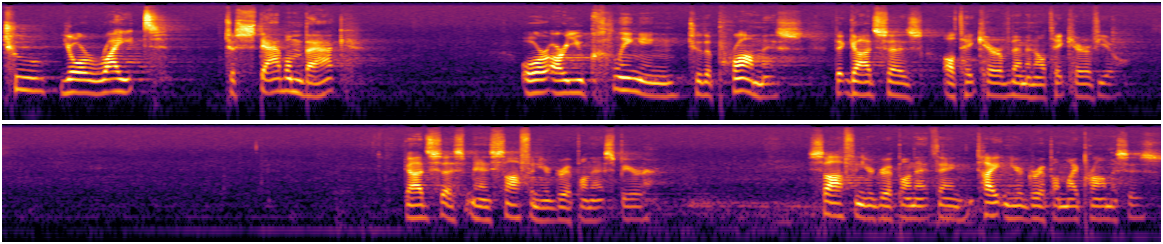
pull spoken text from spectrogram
to your right to stab them back? Or are you clinging to the promise that God says, I'll take care of them and I'll take care of you? God says, man, soften your grip on that spear. Soften your grip on that thing. Tighten your grip on my promises.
